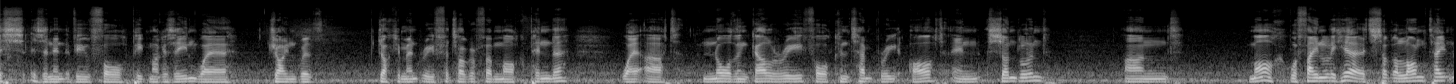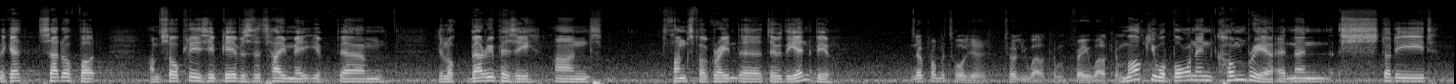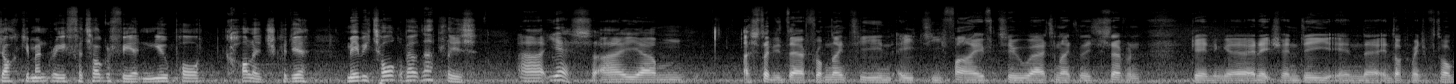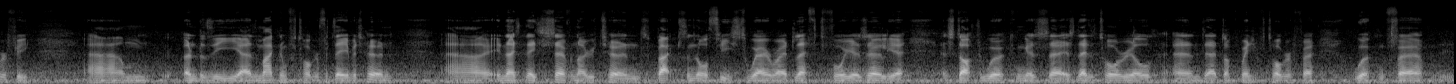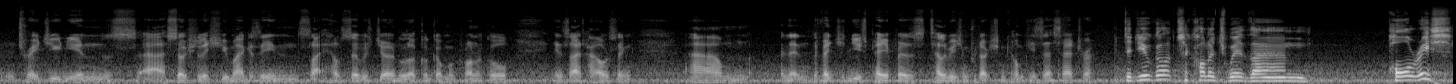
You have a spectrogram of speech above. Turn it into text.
This is an interview for Peep Magazine. We're joined with documentary photographer Mark Pinder. We're at Northern Gallery for Contemporary Art in Sunderland. And Mark, we're finally here. It took a long time to get set up, but I'm so pleased you gave us the time, mate. You've, um, you look very busy, and thanks for agreeing to do the interview. No problem at all. You're totally welcome. Very welcome. Mark, you were born in Cumbria and then studied documentary photography at Newport College. Could you maybe talk about that, please? Uh, yes, I um, I studied there from 1985 to, uh, to 1987, gaining uh, an HND in uh, in documentary photography um, under the uh, the Magnum photographer David Hurn. Uh, in 1987, I returned back to the northeast where I'd left four years earlier and started working as, uh, as an editorial and uh, documentary photographer, working for trade unions, uh, social issue magazines like Health Service Journal, Local Government Chronicle, Inside Housing, um, and then the venture newspapers, television production companies, etc. Did you go to college with um, Paul Reas?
